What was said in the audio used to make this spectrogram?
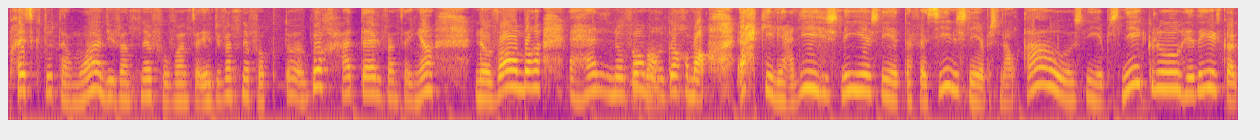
presque tout un mois du 29 au 21 du 29 octobre حتى ال 21 نوفمبر هال novembre gourmand احكي لي عليه شنية شنية التفاصيل شنية باش نلقاو شنية باش ناكلو هذه الكل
